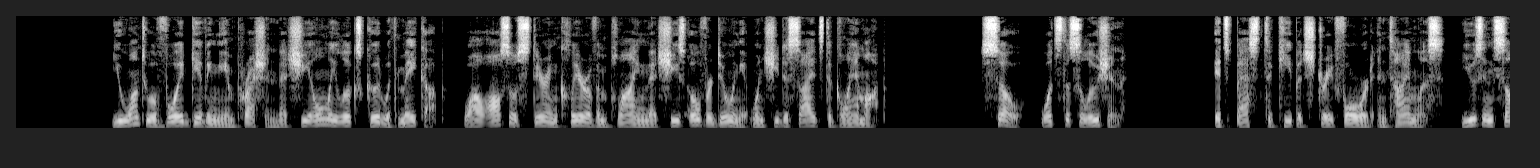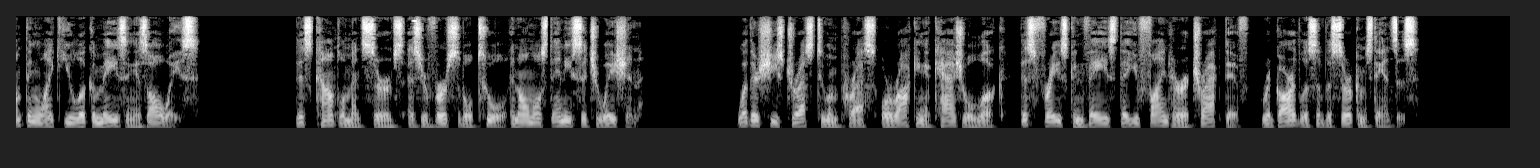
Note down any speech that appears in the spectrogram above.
You want to avoid giving the impression that she only looks good with makeup, while also steering clear of implying that she's overdoing it when she decides to glam up. So, what's the solution? It's best to keep it straightforward and timeless, using something like you look amazing as always. This compliment serves as your versatile tool in almost any situation. Whether she's dressed to impress or rocking a casual look, this phrase conveys that you find her attractive, regardless of the circumstances.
